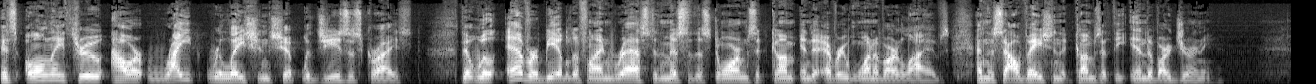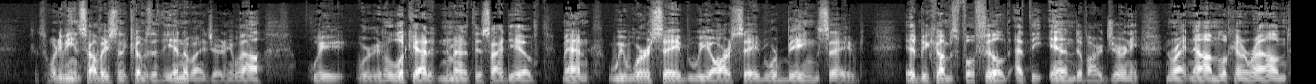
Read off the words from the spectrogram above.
It's only through our right relationship with Jesus Christ that we'll ever be able to find rest in the midst of the storms that come into every one of our lives and the salvation that comes at the end of our journey. So what do you mean salvation that comes at the end of my journey? Well, we, we're going to look at it in a minute this idea of, man, we were saved, we are saved, we're being saved. It becomes fulfilled at the end of our journey. And right now I'm looking around,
